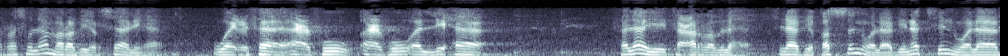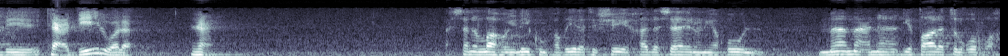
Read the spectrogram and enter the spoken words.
الرسول أمر بإرسالها وإعفاء أعفوا أعفوا اللحى. فلا يتعرض لها. لا بقص ولا بنتف ولا بتعديل ولا نعم. أحسن الله إليكم فضيلة الشيخ هذا سائل يقول ما معنى إطالة الغرة؟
